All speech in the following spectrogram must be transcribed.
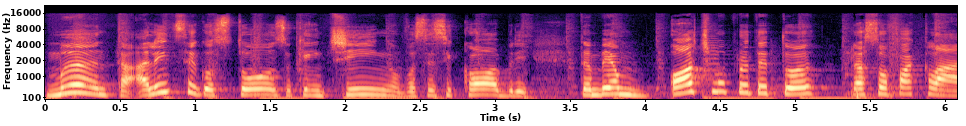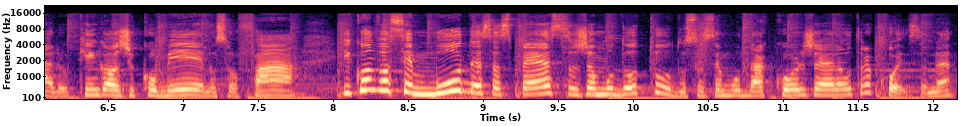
Manta, além de ser gostoso, quentinho, você se cobre, também é um ótimo protetor para sofá claro. Quem gosta de comer no sofá. E quando você muda essas peças, já mudou tudo. Se você mudar a cor, já era outra coisa, né?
